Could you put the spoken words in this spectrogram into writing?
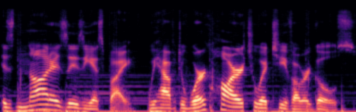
is not as easy as pie. We have to work hard to achieve our goals.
